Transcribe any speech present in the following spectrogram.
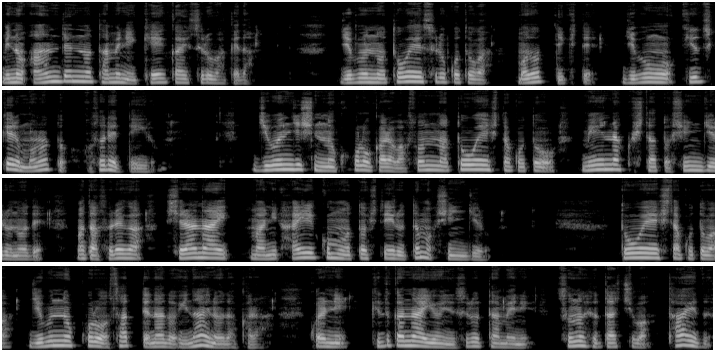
身の安全のために警戒するわけだ。自分の投影することが戻ってきて自分を傷つけるものと恐れている。自分自身の心からはそんな投影したことを見えなくしたと信じるので、またそれが知らない間に入り込もうとしているとも信じる。投影したことは自分の心を去ってなどいないのだから、これに気づかないようにするために、その人たちは絶えず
